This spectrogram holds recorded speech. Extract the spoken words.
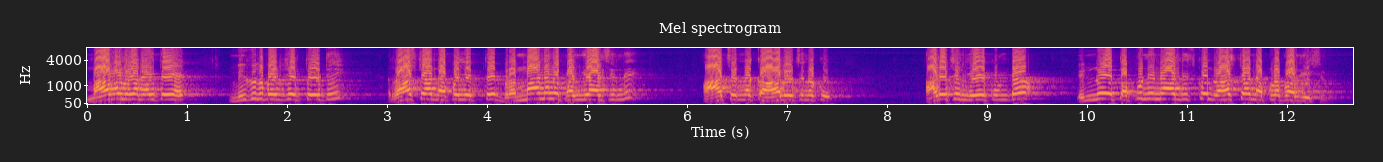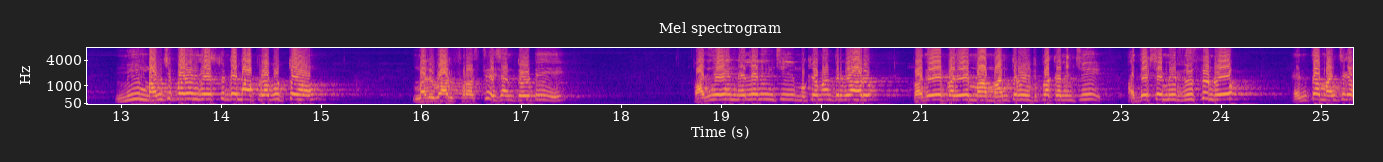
మామూలుగానైతే మిగులు బడ్జెట్ తోటి రాష్ట్రాన్ని అప్పచెప్తే బ్రహ్మాండంగా పనిచేయాల్సింది. ఆచరణకు ఆలోచనకు ఆలోచన చేయకుండా ఎన్నో తప్పు నిర్ణయాలు తీసుకొని రాష్ట్రాన్ని అప్లపాలు చేసిండు మీ మంచి పనులు చేస్తుంటే మా ప్రభుత్వం మరి వాళ్ళ ఫ్రస్ట్రేషన్ తోటి పదిహేను నెలల నుంచి ముఖ్యమంత్రి గారు పదే పదే మా మంత్రులు ఇటుపక్క నుంచి అధ్యక్ష మీరు చూస్తుండ్రు? ఎంత మంచిగా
